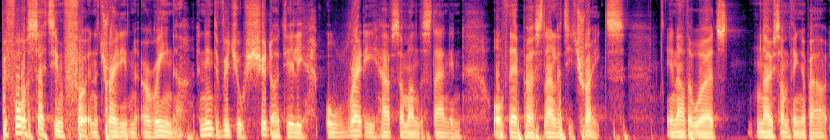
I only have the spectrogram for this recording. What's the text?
Before setting foot in the trading arena, an individual should ideally already have some understanding of their personality traits. In other words, know something about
